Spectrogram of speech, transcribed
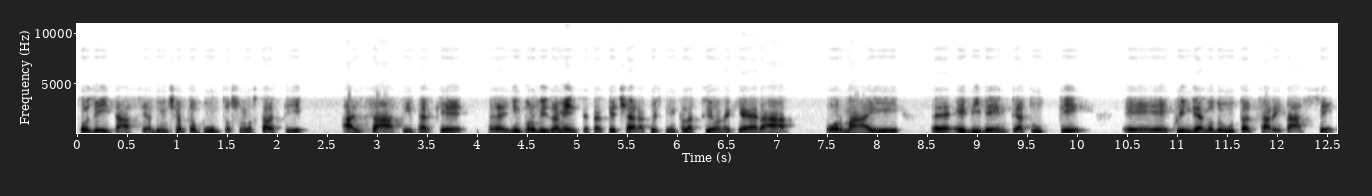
Così i tassi ad un certo punto sono stati alzati perché eh, improvvisamente, perché c'era questa inflazione che era ormai eh, evidente a tutti e quindi hanno dovuto alzare i tassi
